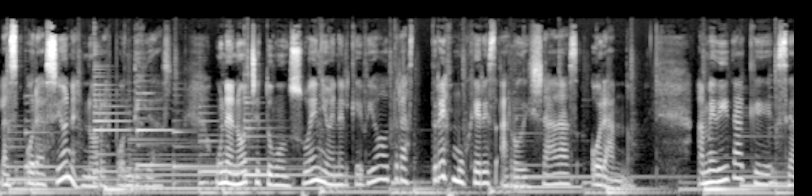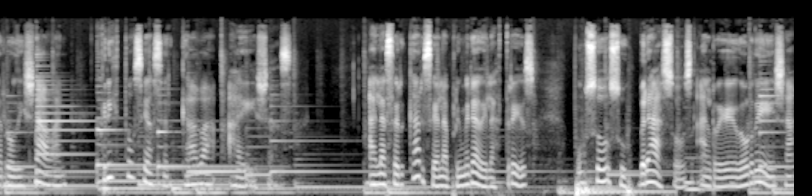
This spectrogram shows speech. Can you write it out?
las oraciones no respondidas. Una noche tuvo un sueño en el que vio a otras tres mujeres arrodilladas orando. A medida que se arrodillaban, Cristo se acercaba a ellas. Al acercarse a la primera de las tres, puso sus brazos alrededor de ella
